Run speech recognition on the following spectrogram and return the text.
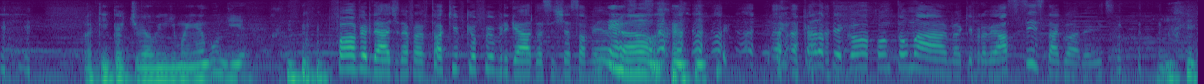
pra quem estiver ouvindo de manhã, bom dia. Fala a verdade, né, Flávio? Tô aqui porque eu fui obrigado a assistir essa merda. Não. o cara pegou, apontou uma arma aqui pra ver. Assista agora, é isso.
